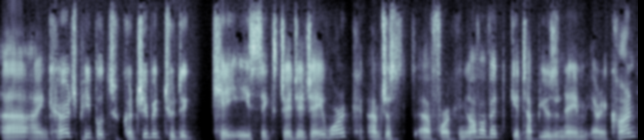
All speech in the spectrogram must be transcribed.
Uh, I encourage people to contribute to the KE6JJJ work. I'm just uh, forking off of it. GitHub username Eric Karn,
